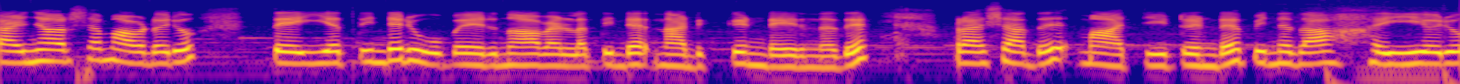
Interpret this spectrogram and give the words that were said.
കഴിഞ്ഞ വർഷം അവിടെ ഒരു തെയ്യത്തിന്റെ രൂപമായിരുന്നു ആ വെള്ളത്തിന്റെ നടുക്ക് ഉണ്ടായിരുന്നത്. പ്രാവശ്യം അത് മാറ്റിയിട്ടുണ്ട്. പിന്നെ ഇതാ ഈ ഒരു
